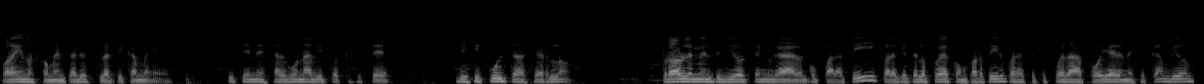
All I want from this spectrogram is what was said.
Por ahí en los comentarios platícame si tienes algún hábito que se te dificulta hacerlo probablemente yo tenga algo para ti, para que te lo pueda compartir, para que te pueda apoyar en ese cambio.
